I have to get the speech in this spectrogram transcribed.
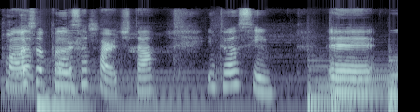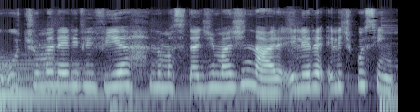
Pula essa pula parte. essa parte, tá? Então, assim, é, o, o Truman, ele vivia numa cidade imaginária. Ele era, ele, tipo assim,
